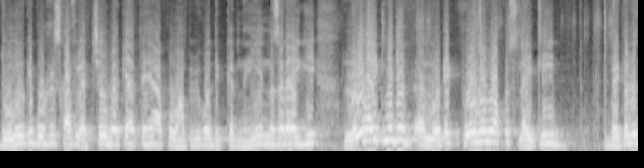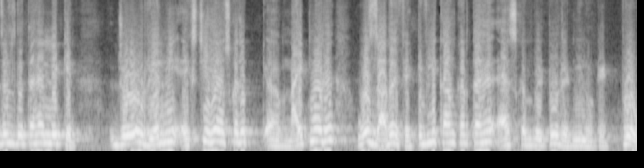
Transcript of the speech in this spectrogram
दोनों के पोर्ट्रेट्स काफ़ी अच्छे उभर के आते हैं। आपको वहाँ पे भी कोई दिक्कत नहीं है नज़र आएगी। लो लाइट में जो नोट एट प्रो है, वो आपको स्लाइटली बेटर रिज़ल्ट देता है, लेकिन जो Realme XT है, उसका जो नाइट मोड है, वो ज़्यादा इफेक्टिवली काम करता है as compare to Redmi Note 8 Pro.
